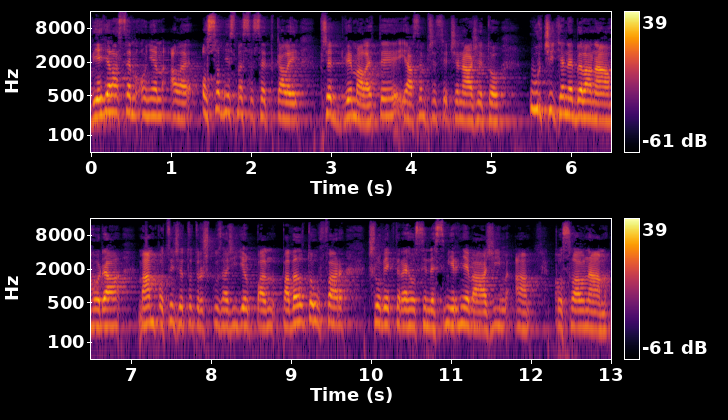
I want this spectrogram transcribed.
věděla jsem o něm, ale osobně jsme se setkali před dvěma lety. Já jsem přesvědčená, že to určitě nebyla náhoda. Mám pocit, že to trošku zařídil pan Pavel Toufar, člověk, kterého si nesmírně vážím a poslal nám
